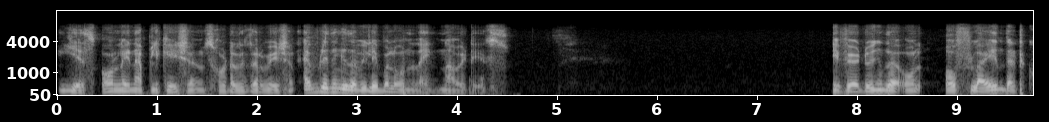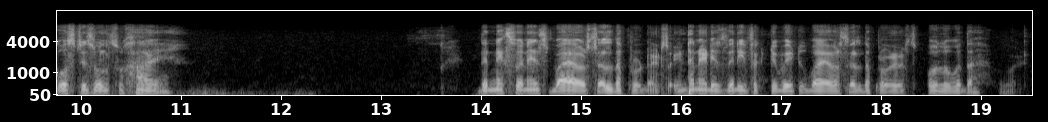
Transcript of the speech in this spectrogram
Yes online applications hotel reservation everything is available online nowadays. If you are doing the offline that cost is also high. The next one is buy or sell the product so internet is very effective way to buy or sell the products all over the world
